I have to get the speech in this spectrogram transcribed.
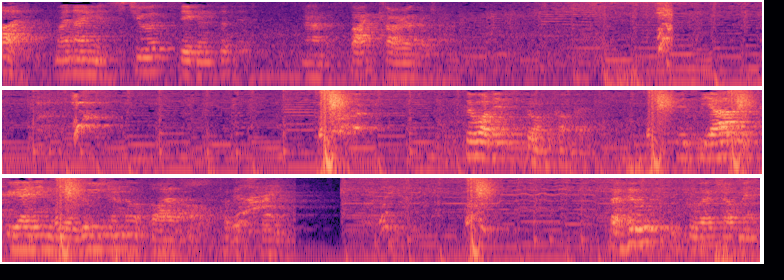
Hi, my name is Stuart Stevens and I'm a fight choreographer. So what is film combat? It's the art of creating the illusion of violence for the screen. So who is the workshop meant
